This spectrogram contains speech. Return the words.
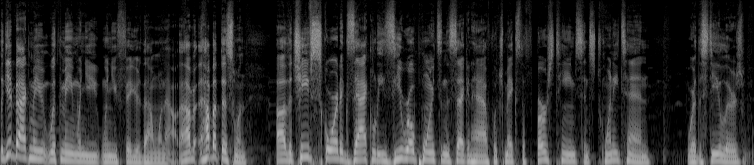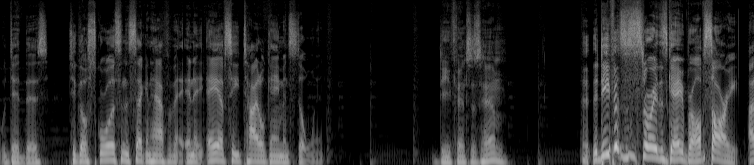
get back me with me when you when you figure that one out. How, about- how about this one? Uh, the Chiefs scored exactly zero points in the second half, which makes the first team since 2010, where the Steelers did this, to go scoreless in the second half of an AFC title game and still win. Defense is him. The defense is the story of this game, bro. I'm sorry. I,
